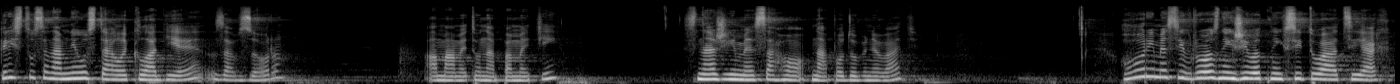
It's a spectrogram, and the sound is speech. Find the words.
Kristus sa nám neustále kladie za vzor a máme to na pamäti. Snažíme sa ho napodobňovať. Hovoríme si v rôznych životných situáciách,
